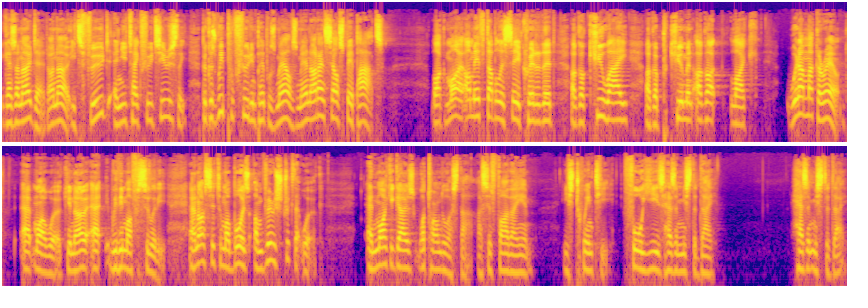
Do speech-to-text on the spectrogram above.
He goes, I know, Dad. I know. It's food, and you take food seriously. Because we put food in people's mouths, man. I don't sell spare parts. Like my, I'm FWSC accredited. I've got QA. I've got procurement. I got like, we don't muck around at my work, you know, at, within my facility. And I said to my boys, I'm very strict at work. And Mikey goes, what time do I start? I said 5 a.m. He's 20. Four years, hasn't missed a day. Hasn't missed a day.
